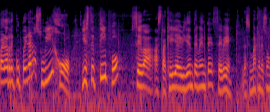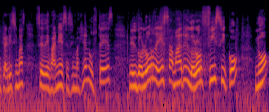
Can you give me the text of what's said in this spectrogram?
para recuperar a su hijo. Y este tipo se va hasta que ella evidentemente se ve, las imágenes son clarísimas, se desvanece. ¿Se imaginan ustedes el dolor de esa madre, el dolor físico, ¿no?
